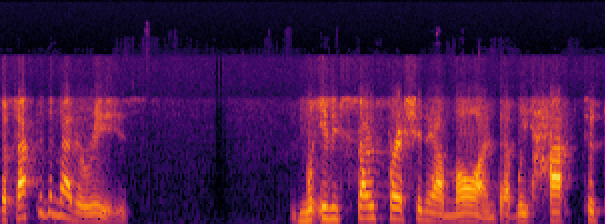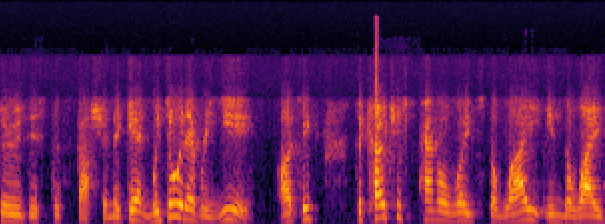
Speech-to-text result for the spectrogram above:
the fact of the matter is, it is so fresh in our mind that we have to do this discussion again. We do it every year. I think the coaches panel leads the way in the way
